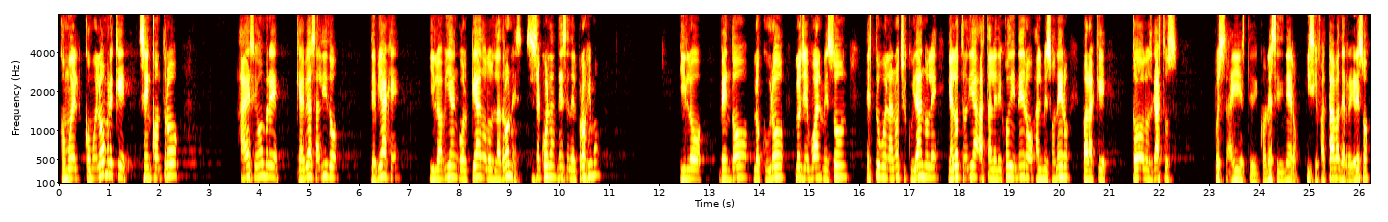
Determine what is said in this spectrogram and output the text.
como el, como el hombre que se encontró a ese hombre que había salido de viaje y lo habían golpeado los ladrones. ¿Sí se acuerdan de ese del prójimo? Y lo vendó, lo curó, lo llevó al mesón, estuvo en la noche cuidándole y al otro día hasta le dejó dinero al mesonero para que todos los gastos, pues ahí este, con ese dinero, y si faltaba de regreso,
